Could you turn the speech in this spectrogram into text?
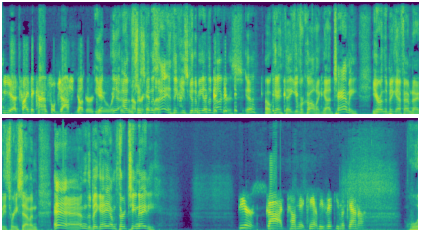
he uh, tried to console Josh Duggar too, yeah, which yeah, is I was another just going hit to list. say, I think he's going to be on the Duggars. yeah. Okay. Thank you for calling. Uh, Tammy, you're on the Big FM 93.7 and the Big AM 1380. Dear God, tell me it can't be Vicki McKenna. Well,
